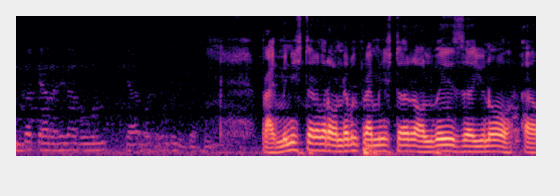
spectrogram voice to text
उनका क्या रहेगा रोल क्या what is it? Prime Minister, our Honorable Prime Minister, always, uh, you know, uh,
